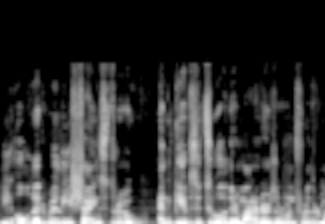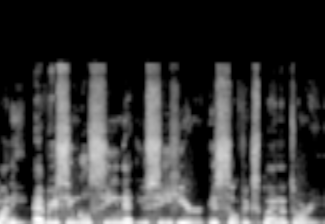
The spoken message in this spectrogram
the OLED really shines through and gives the two other monitors a run for their money. Every single scene that you see here is self-explanatory.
